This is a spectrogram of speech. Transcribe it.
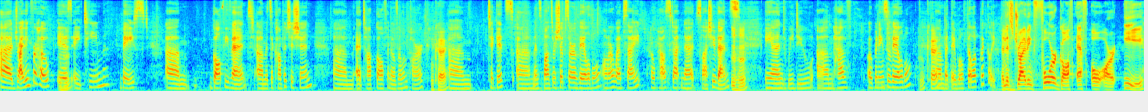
Uh, Driving Fore Hope mm -hmm. is a team-based um, golf event. Um, it's a competition um, at Top Golf in Overland Park. Okay. Um, tickets um, and sponsorships are available on our website, hopehouse.net slash events. Mm -hmm and we do um, have openings available. Okay. Um, but they will fill up quickly. And it's driving for golf, F O R E.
